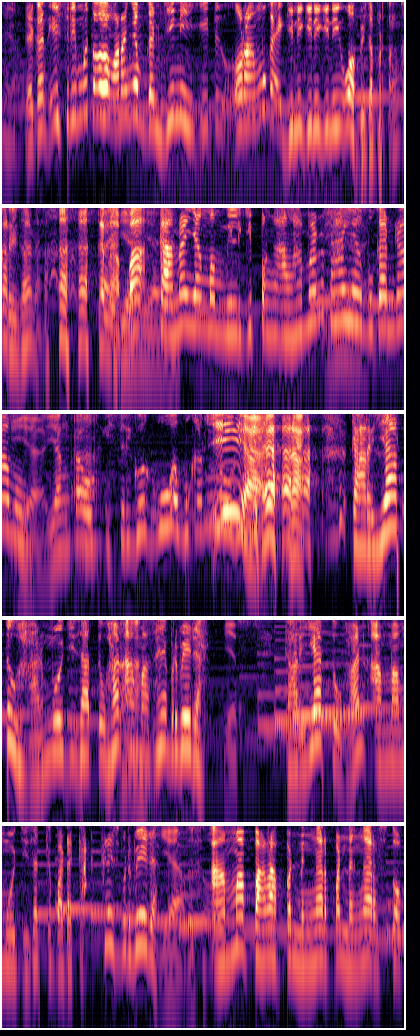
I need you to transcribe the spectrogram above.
Ya. Ya kan istrimu tuh orangnya bukan gini, itu orangmu kayak gini gini gini. Wah bisa bertengkar di sana. Kenapa? Iya, iya, iya. Karena yang memiliki pengalaman saya bukan kamu. Iya, yang tahu istri gua gua bukan lu. Iya. Nah, karya Tuhan, mujizat Tuhan Ah. sama saya berbeda. Yes. Karya Tuhan sama mujizat kepada Kak Kris berbeda. Iya, betul. Sama para pendengar-pendengar stop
